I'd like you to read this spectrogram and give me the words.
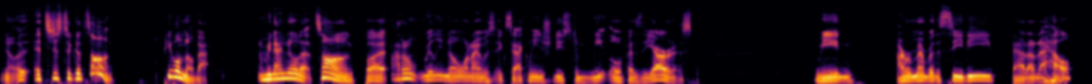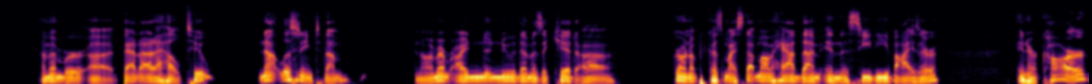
you know it's just a good song. People know that. I mean, I know that song, but I don't really know when I was exactly introduced to Meatloaf as the artist. I mean, I remember the CD Bat Out of Hell. I remember uh, Bat Out of Hell too. Not listening to them. You know, I remember I kn- knew them as a kid uh, growing up because my stepmom had them in the CD visor in her car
